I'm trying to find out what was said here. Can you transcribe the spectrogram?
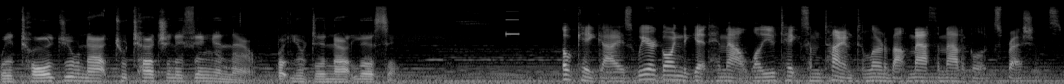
we told you not to touch anything in there, but you did not listen. Okay, guys, we are going to get him out while you take some time to learn about mathematical expressions.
